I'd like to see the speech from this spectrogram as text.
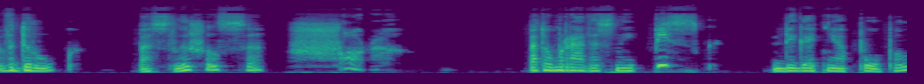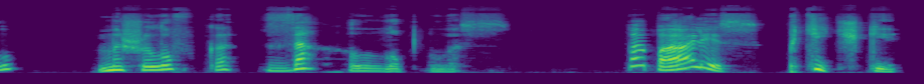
Вдруг послышался шорох. Потом радостный писк, беготня по полу, мышеловка захлопнулась. — Попались, птички,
